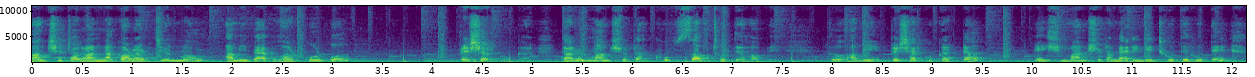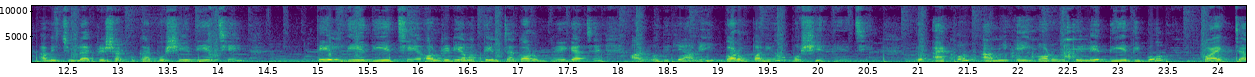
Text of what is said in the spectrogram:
মাংসটা রান্না করার জন্য আমি ব্যবহার করব প্রেশার কুকার কারণ মাংসটা খুব সফট হতে হবে। তো আমি প্রেশার কুকারটা এই মাংসটা ম্যারিনেট হতে হতে আমি চুলায় প্রেশার কুকার বসিয়ে দিয়েছি, তেল দিয়ে দিয়েছি অলরেডি আমার তেলটা গরম হয়ে গেছে, আর ওদিকে আমি গরম পানিও বসিয়ে দিয়েছি। তো এখন আমি এই গরম তেলে দিয়ে দিব কয়েকটা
